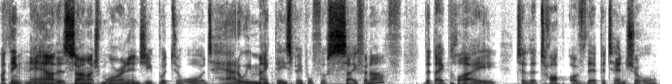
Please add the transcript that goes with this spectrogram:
I think now there's so much more energy put towards how do we make these people feel safe enough that they play to the top of their potential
